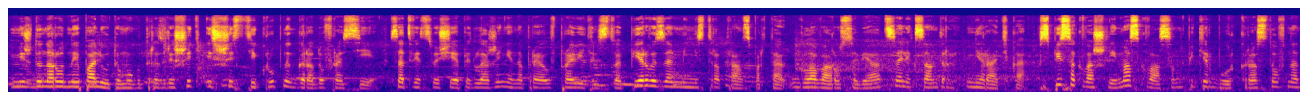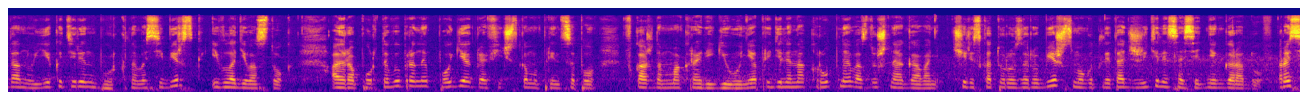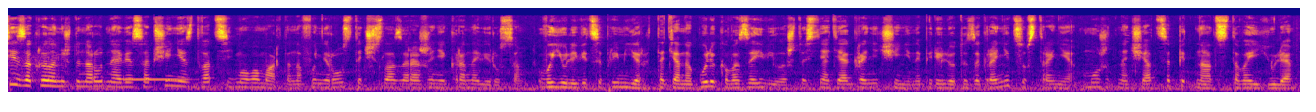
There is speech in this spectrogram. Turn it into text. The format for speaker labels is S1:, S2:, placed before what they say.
S1: Международные полеты могут разрешить из шести крупных городов России. Соответствующее предложение направил в правительство первый замминистра транспорта, глава Росавиации Александр Нерадько. В список вошли Москва, Санкт-Петербург, Ростов-на-Дону, Екатеринбург, Новосибирск и Владивосток. Аэропорты выбраны по географическому принципу. В каждом макрорегионе определена крупная воздушная гавань, через которую за рубеж смогут летать жители соседних городов. Россия закрыла международное авиасообщение с 27 марта на фоне роста числа зараженных заражения коронавирусом. В июле вице-премьер Татьяна Голикова заявила, что снятие ограничений на перелеты за границу в стране может начаться 15 июля.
